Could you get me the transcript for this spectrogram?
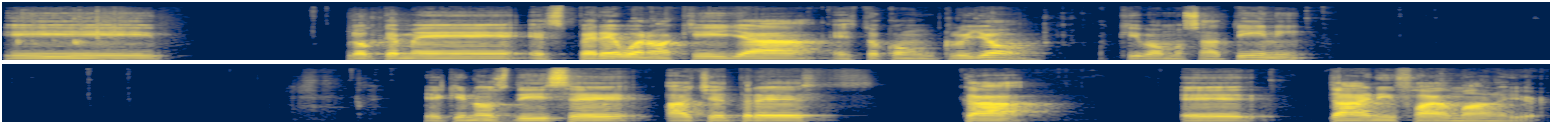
Y lo que me esperé, bueno, aquí ya esto concluyó. Aquí vamos a Tini. Y aquí nos dice H3K eh, Tiny File Manager.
